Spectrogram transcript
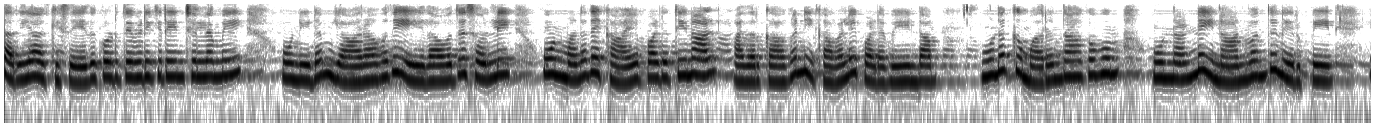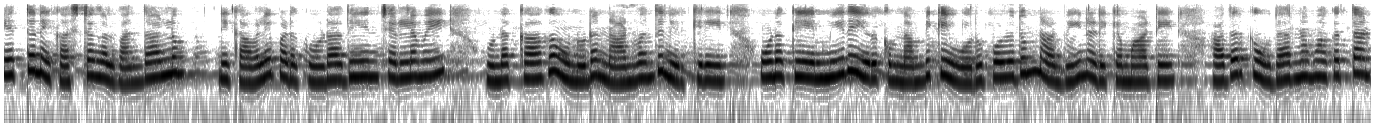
சரியாக்கி செய்து கொடுத்து விடுகிறேன் செல்லமே. உன்னிடம் யாராவது ஏதாவது சொல்லி உன் மனதை காயப்படுத்தினால் அதற்காக நீ கவலைப்பட வேண்டாம். உனக்கு மருந்தாகவும் உன் அன்னை நான் வந்து நிற்பேன். எத்தனை கஷ்டங்கள் வந்தாலும் நீ கவலைப்படக்கூடாது என் செல்லமே. உனக்காக உன்னுடன் நான் வந்து நிற்கிறேன். உனக்கு என் மீது இருக்கும் நம்பிக்கை ஒரு பொழுதும் நான் வீணடிக்க மாட்டேன். அதற்கு உதாரணமாகத்தான்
